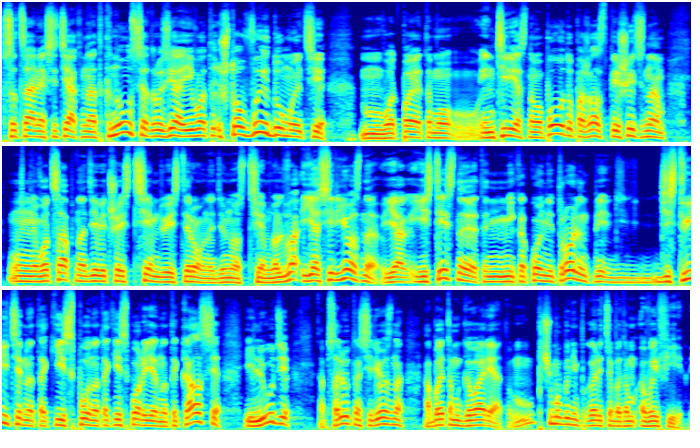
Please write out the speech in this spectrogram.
в социальных сетях наткнулся, друзья. И вот что вы думаете вот по этому интересному поводу, пожалуйста, пишите нам WhatsApp на 967 200 ровно 9702. Я серьезно, я, естественно, это никакой не троллинг. Действительно, такие споры, на такие споры я натыкался, и люди абсолютно серьезно об этом говорят. Почему бы не поговорить об этом в эфире?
